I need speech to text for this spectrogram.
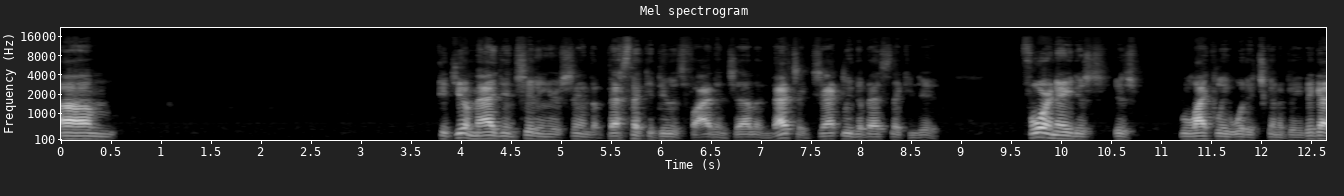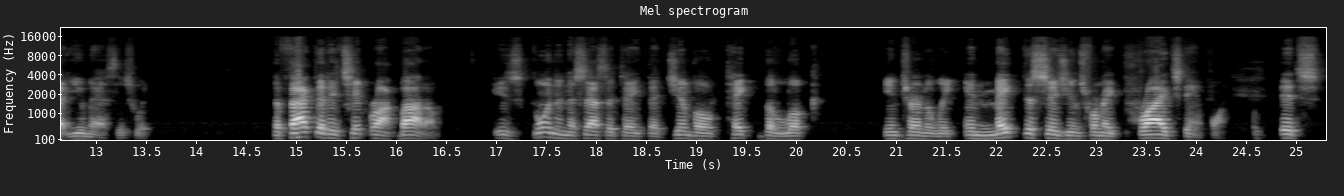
Um could you imagine sitting here saying the best they could do is five and seven? That's exactly the best they can do. Four and eight is is likely what it's going to be. They got UMass this week. The fact that it's hit rock bottom is going to necessitate that Jimbo take the look internally and make decisions from a pride standpoint. It's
